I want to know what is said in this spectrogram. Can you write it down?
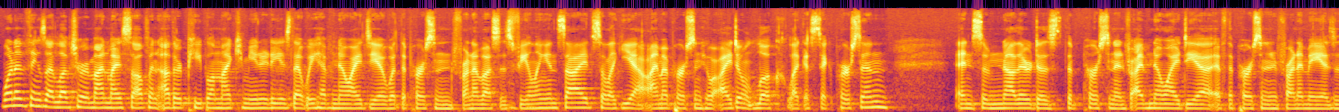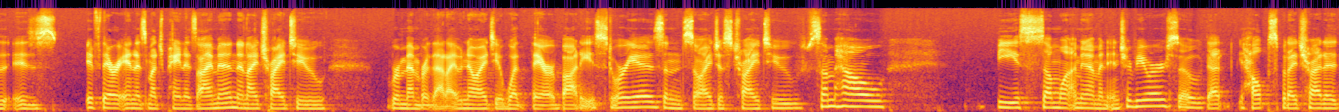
one of the things i love to remind myself and other people in my community is that we have no idea what the person in front of us is feeling inside so like yeah i'm a person who i don't look like a sick person and so neither does the person in i have no idea if the person in front of me is is if they're in as much pain as i'm in and i try to remember that. I have no idea what their body's story is and so i just try to somehow be someone i mean i'm an interviewer so that helps but i try to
